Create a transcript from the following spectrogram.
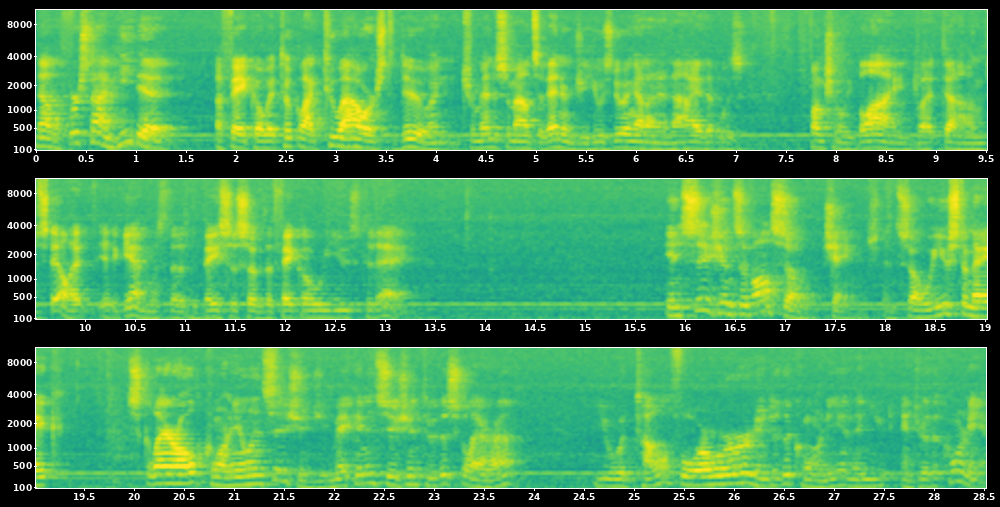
Now, the first time he did a phaco, it took like two hours to do and tremendous amounts of energy. He was doing it on an eye that was functionally blind, but um, still, it, it again was the, the basis of the phaco we use today. Incisions have also changed, and so we used to make scleral corneal incisions. You'd make an incision through the sclera, you would tunnel forward into the cornea, and then you'd enter the cornea.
